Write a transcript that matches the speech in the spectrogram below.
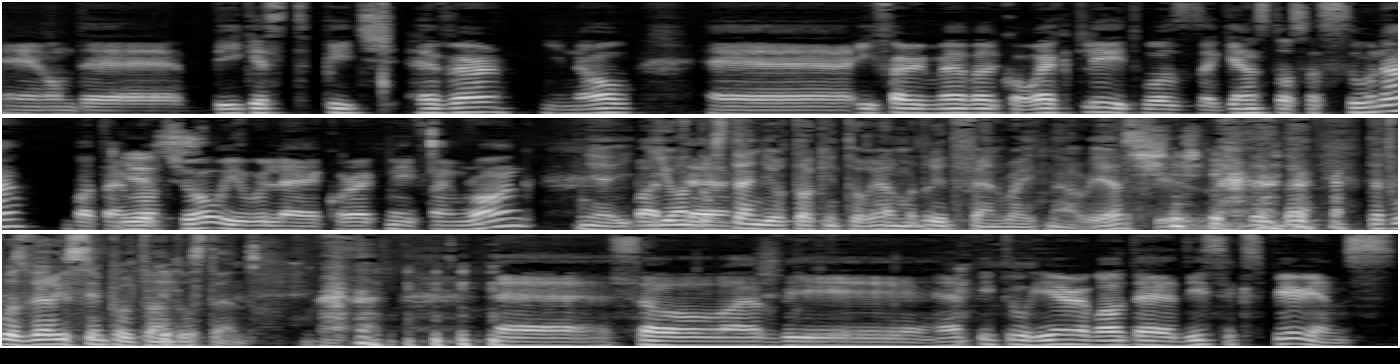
uh, on the biggest pitch ever. You know, uh, if I remember correctly, it was against Osasuna, but I'm yes. not sure. You will uh, correct me if I'm wrong. Yeah, but, you uh, understand you're talking to Real Madrid fan right now, yes? that, that, that, was very simple to understand. Uh, so I'll be happy to hear about uh, this experience.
